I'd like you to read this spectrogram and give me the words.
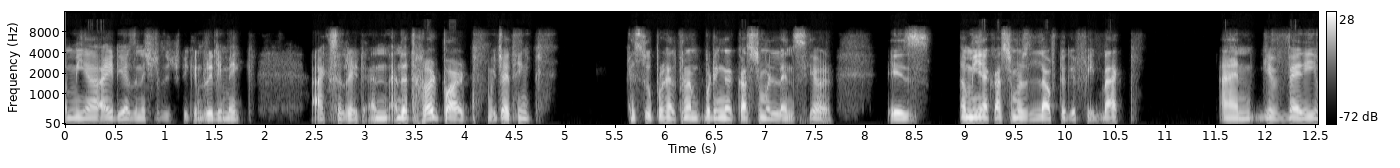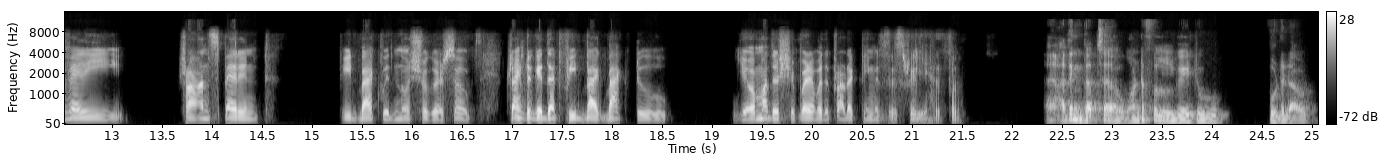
EMEA ideas initiatives which we can really make accelerate. And and the third part which I think is super helpful I'm putting a customer lens here is EMEA customers love to give feedback and give very very transparent feedback with no sugar. So trying to get that feedback back to your mothership wherever the product team is is really helpful. I think that's a wonderful way to put it out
